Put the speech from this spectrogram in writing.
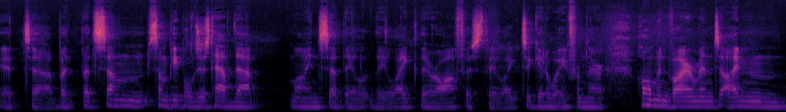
it, uh, but but some some people just have that mindset. They they like their office. They like to get away from their home environment. I'm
